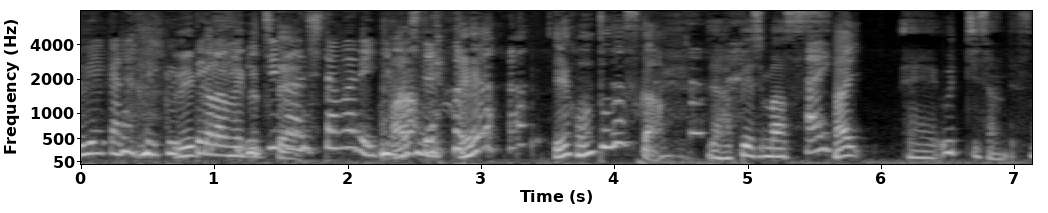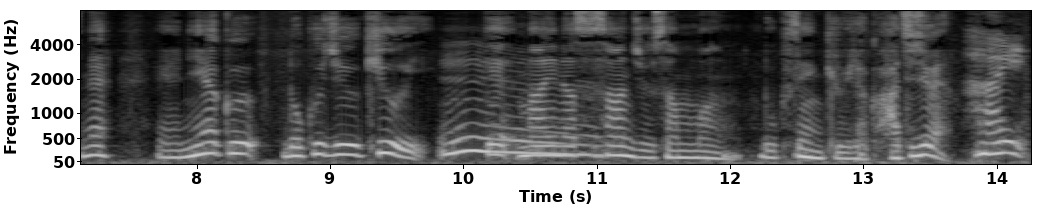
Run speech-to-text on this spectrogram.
上からめくって。上からめくって。一番下まで行きましたよ。ええ、本当ですか？じゃあ発表します。はい。はいえー、ウッチさんですね。えー、269位で、マイナス33万6980円。はい。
